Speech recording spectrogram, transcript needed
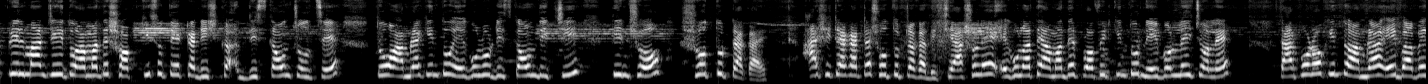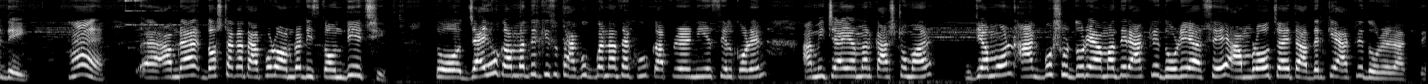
এপ্রিল মাস যেহেতু আমাদের সব কিছুতে একটা ডিসকাউন্ট চলছে, তো আমরা কিন্তু এগুলো ডিসকাউন্ট দিচ্ছি তিনশো সত্তর টাকায়। আশি টাকাটা সত্তর টাকা দিচ্ছি। আসলে এগুলাতে আমাদের প্রফিট কিন্তু নেই বললেই চলে। তারপরেও কিন্তু আমরা এইভাবে দেই। হ্যাঁ আমরা দশ টাকা তারপরেও আমরা ডিসকাউন্ট দিয়েছি। তো যাই হোক, আমাদের কিছু থাকুক বা না থাকুক, আপনারা নিয়ে সেল করেন। আমি চাই আমার কাস্টমার যেমন আট বছর ধরে আমাদের আঁকড়ে ধরে আছে, আমরাও চাই তাদেরকে আঁকড়ে ধরে রাখতে।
